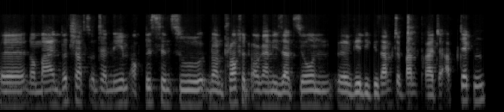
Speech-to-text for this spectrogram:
äh, normalen Wirtschaftsunternehmen auch bis hin zu Non-Profit-Organisationen äh, wir die gesamte Bandbreite abdecken.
